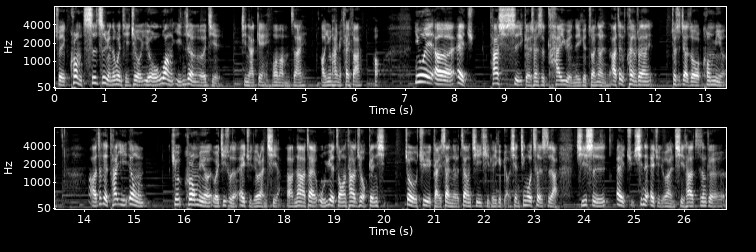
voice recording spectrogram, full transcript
所以 Chrome 吃资源的问题就有望迎刃而解。进来 g a i n 我们不在啊，因为还没开发好，因为呃 Edge 它是一个算是开源的一个专案啊，这个开源专案就是叫做 Chromium 啊，这个它一用 Chromium 为基础的 Edge 浏览器啊啊，那在五月中它就有更新，就去改善了这样记忆体的一个表现。经过测试啊，其实 Edge 新的 Edge 浏览器它这个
